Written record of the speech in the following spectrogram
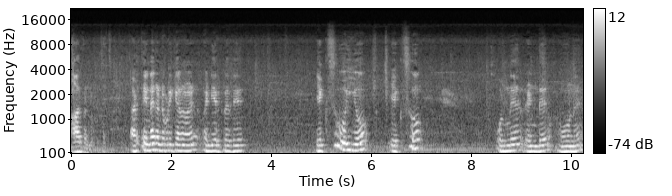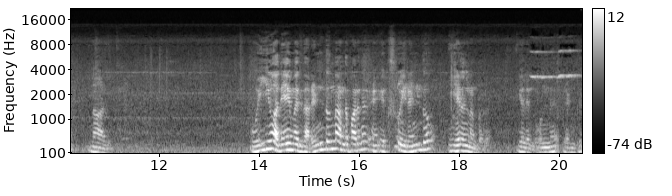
ஆறு கண்டுபிடிச்சாச்சு. அடுத்து என்ன கண்டுபிடிக்க வேண்டியிருக்கிறது? எக்ஸு ஒய்யும் எக்ஸும் ஒன்று ரெண்டு மூணு நாலு. ஒய்யும் அதே மாதிரி தான் ரெண்டும் தான் அந்த பாருங்க. எக்ஸ் ஒய் ரெண்டும் ஏழு நண்பர்கள். ஏழு ஒன்று ரெண்டு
